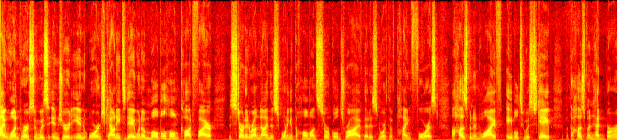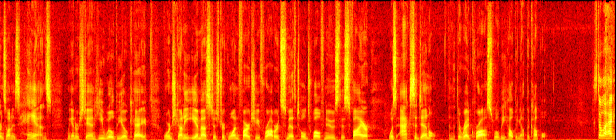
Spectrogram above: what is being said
One person was injured in Orange County today when a mobile home caught fire. This started around 9 this morning at the home on Circle Drive that is north of Pine Forest. A husband and wife able to escape, but the husband had burns on his hands. We understand he will be okay. Orange County EMS District 1 Fire Chief Robert Smith told 12 News this fire was accidental and that the Red Cross will be helping out the couple. Still ahead.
